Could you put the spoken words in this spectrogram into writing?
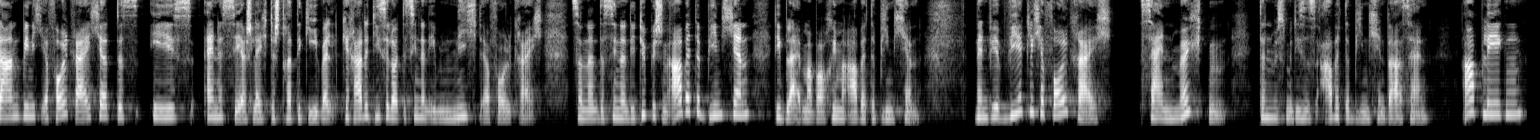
dann bin ich erfolgreicher. Das ist eine sehr schlechte Strategie, weil gerade diese Leute sind dann eben nicht erfolgreich, sondern das sind dann die typischen Arbeiterbienchen, die bleiben aber auch immer Arbeiterbienchen. Wenn wir wirklich erfolgreich sein möchten, dann müssen wir dieses Arbeiterbienchen da sein. Ablegen,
